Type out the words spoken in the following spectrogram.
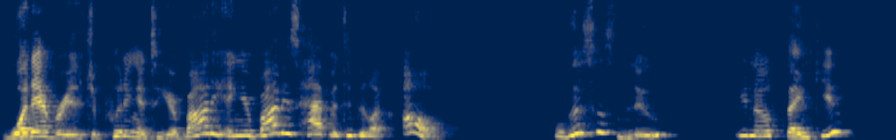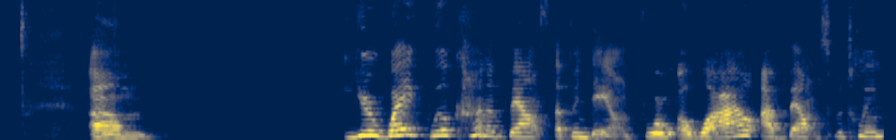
whatever that you're putting into your body, and your body's happy to be like, oh, well, this is new. You know, thank you. Um, your weight will kind of bounce up and down. For a while, I bounced between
